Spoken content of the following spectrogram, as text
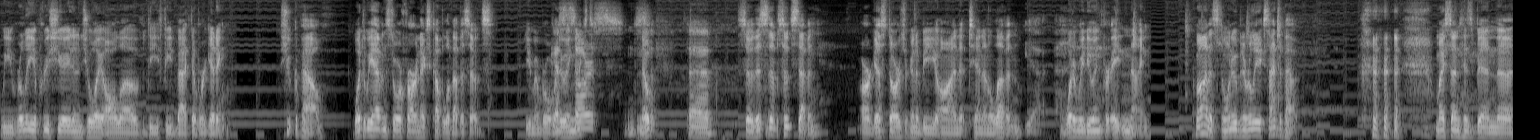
we really appreciate and enjoy all of the feedback that we're getting. Shoot Kapow, what do we have in store for our next couple of episodes? Do you remember what Guest we're doing next? Nope. stuff. Uh, So this is episode 7. Our guest stars are going to be on 10 and 11. yeah. What are we doing for 8 and 9? Come on, it's the one we've been really excited about. My son has been uh,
